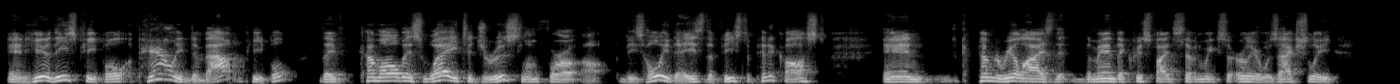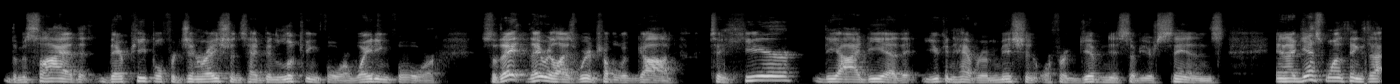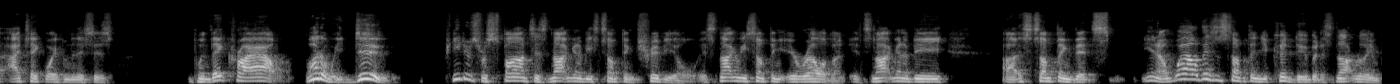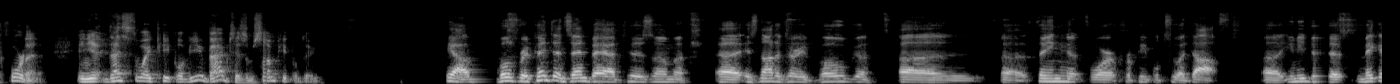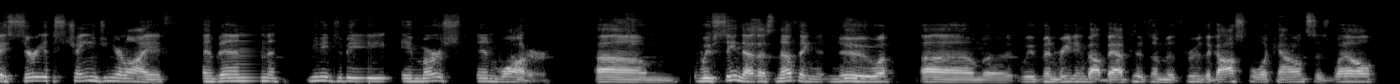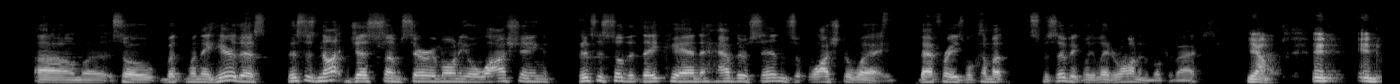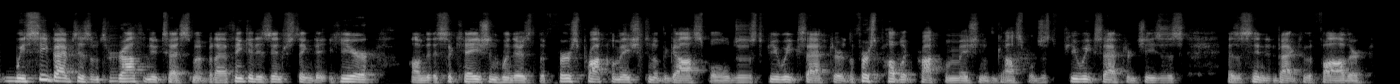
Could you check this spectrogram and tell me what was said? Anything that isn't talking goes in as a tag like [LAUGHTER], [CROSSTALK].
And here these people apparently devout people they've come all this way to jerusalem for uh, these holy days the feast of pentecost and come to realize that the man they crucified seven weeks earlier was actually the messiah that their people for generations had been looking for waiting for. So they they realize we're in trouble with god to hear the idea that you can have remission or forgiveness of your sins. And I guess one of the things that I take away from this is when they cry out, What do we do? Peter's response is not going to be something trivial. It's not going to be something irrelevant. It's not going to be uh, something that's, you know, well, this is something you could do, but it's not really important. And yet that's the way people view baptism. Some people do. Yeah, both repentance and baptism uh, is not a very vogue uh, uh, thing for for people to adopt. Uh, you need to make a serious change in your life, and then you need to be immersed in water. Um, we've seen that. That's nothing new. Um, uh, we've been reading about baptism through the gospel accounts as well. Um, uh, so, but when they hear this, this is not just some ceremonial washing this is so that they can have their sins washed away. That phrase will come up specifically later on in the book of Acts. Yeah. And and we see baptism throughout the New Testament, but I think it is interesting to hear on this occasion when there's the first proclamation of the gospel just a few weeks after the first public proclamation of the gospel just a few weeks after Jesus has ascended back to the Father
